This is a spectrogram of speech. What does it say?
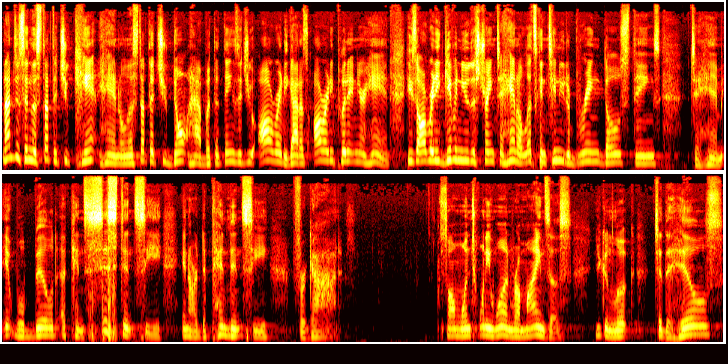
not just in the stuff that you can't handle, and the stuff that you don't have, but the things that you already, God has already put it in your hand. He's already given you the strength to handle. Let's continue to bring those things to Him. It will build a consistency in our dependency for God. Psalm 121 reminds us you can look to the hills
